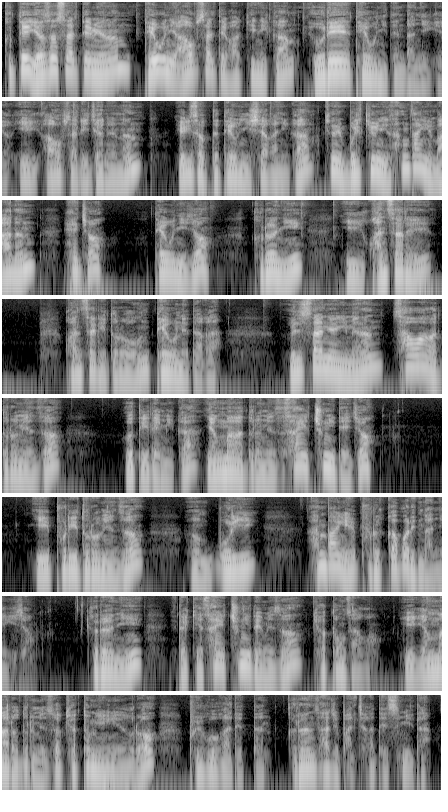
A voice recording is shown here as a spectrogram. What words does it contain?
그때 여섯 살 때면은 대운이 아홉 살 때 바뀌니까 을의 대운이 된다는 얘기예요. 이 아홉 살 이전에는 여기서부터 대운이 시작하니까 물기운이 상당히 많은 해죠. 대운이죠. 그러니 이 관살이 관살이 들어온 대운에다가 을사년이면은 사화가 들어오면서 어떻게 됩니까? 역마가 들어오면서 사해충이 되죠. 이 불이 들어오면서 어, 물이 한 방에 불을 꺼버린다는 얘기죠. 그러니 이렇게 사해충이 되면서 교통사고, 이 역마로 들어오면서 교통영향으로 불구가 됐던 그런 사주팔자가 됐습니다.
